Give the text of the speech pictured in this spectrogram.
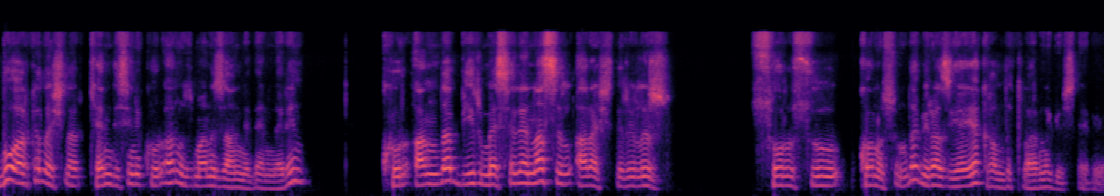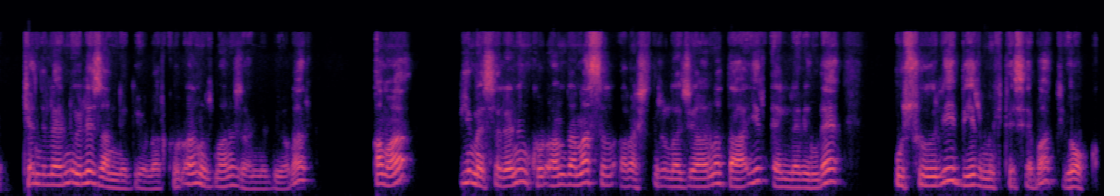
Bu arkadaşlar kendisini Kur'an uzmanı zannedenlerin Kur'an'da bir mesele nasıl araştırılır sorusu konusunda biraz yaya kaldıklarını gösteriyor. Kendilerini öyle zannediyorlar, Kur'an uzmanı zannediyorlar. Ama bir meselenin Kur'an'da nasıl araştırılacağına dair ellerinde usulü bir müktesebat yok.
